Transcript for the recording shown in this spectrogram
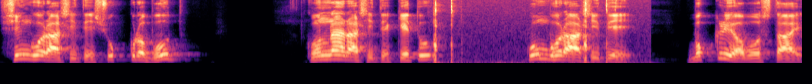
সিংহ রাশিতে শুক্র বুধ, কন্যা রাশিতে কেতু, কুম্ভ রাশিতে বক্রি অবস্থায়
